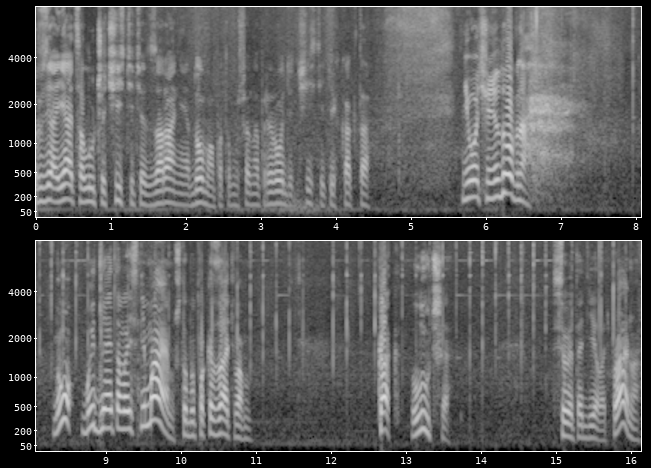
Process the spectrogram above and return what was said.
Друзья, яйца лучше чистите заранее дома, потому что на природе чистить их как-то не очень удобно. Ну, мы для этого и снимаем, чтобы показать вам, как лучше все это делать, правильно?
